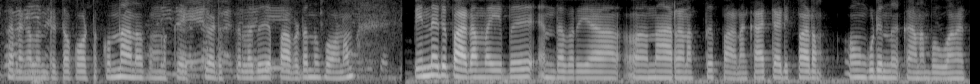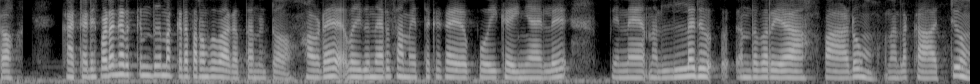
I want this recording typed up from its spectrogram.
സ്ഥലങ്ങളുണ്ട് കേട്ടോ കോട്ടക്കുന്നാണ് നമുക്ക് ഏറ്റവും അടുത്തുള്ളത്. അപ്പോൾ അവിടെ ഒന്ന് പോകണം പിന്നെ ഒരു പാടം വൈബ് എന്താ പറയുക നാരണത്ത് പാടം കാറ്റാടിപ്പാടം കൂടി ഒന്ന് കാണാൻ പോവുകയാണ് കേട്ടോ കാറ്റാടിപ്പാടം കിടക്കുന്നത് മക്കരപ്പറമ്പ് ഭാഗത്താണ് കേട്ടോ അവിടെ വൈകുന്നേര സമയത്തൊക്കെ പോയി കഴിഞ്ഞാൽ പിന്നെ നല്ലൊരു എന്താ പറയുക പാടും നല്ല കാറ്റും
